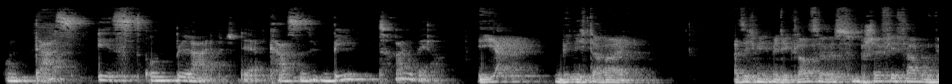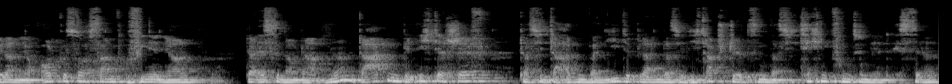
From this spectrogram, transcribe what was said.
Und das ist und bleibt der Kassenbetreiber. Ja, bin ich dabei. Als ich mich mit den Cloud Service beschäftigt habe und wir dann ja auch outgesourced haben vor vielen Jahren, da ist genau da. Ne? Daten bin ich der Chef, dass die Daten valide bleiben, dass sie nicht abstürzen, dass die Technik funktioniert, ist der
